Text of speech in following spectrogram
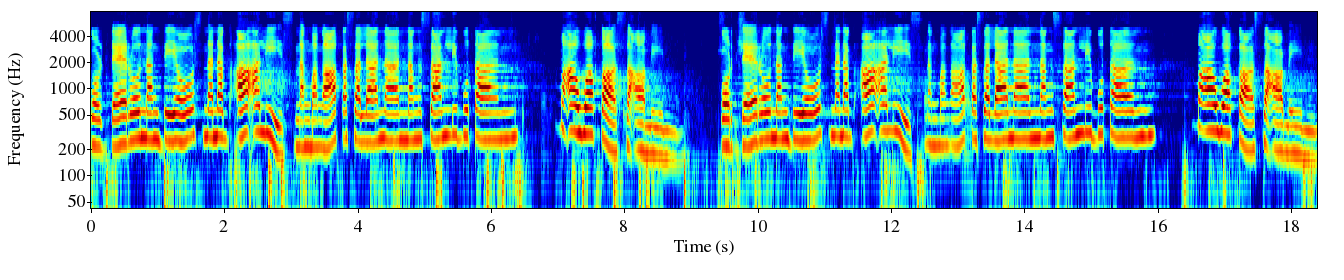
Kordero ng Diyos na nag-aalis ng mga kasalanan ng sanlibutan, maawa ka sa amin. Kordero ng Diyos na nag-aalis ng mga kasalanan ng sanlibutan, maawa ka sa amin.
